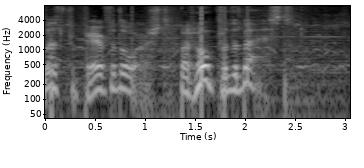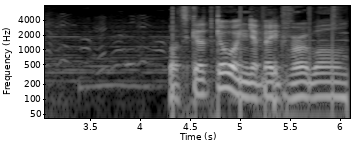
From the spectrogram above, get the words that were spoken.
Let's prepare for the worst, but hope for the best. Let's get going, you big furball.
